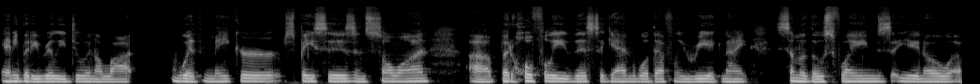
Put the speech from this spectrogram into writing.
anybody really doing a lot with maker spaces and so on uh, but hopefully this again will definitely reignite some of those flames you know uh,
